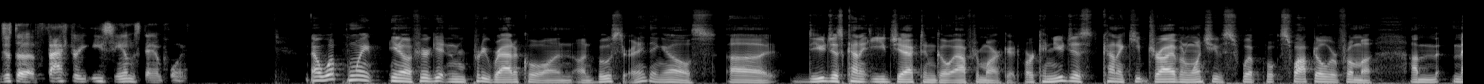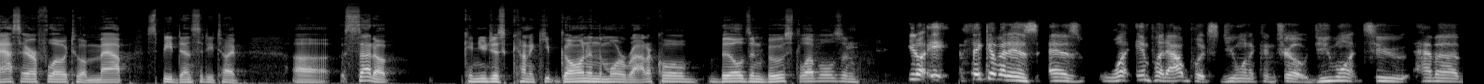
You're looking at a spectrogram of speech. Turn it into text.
just a factory ECM standpoint. Now, what point, you know, if you're getting pretty radical on on boost or anything else, uh, do you just kind of eject and go aftermarket, or can you just kind of keep driving once you've swapped swapped over from a, a mass airflow to a map speed density type uh, setup? Can you just kind of keep going in the more radical builds and boost levels? And you know it, think of it as as what input outputs do you want to control? Do you want to have a,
